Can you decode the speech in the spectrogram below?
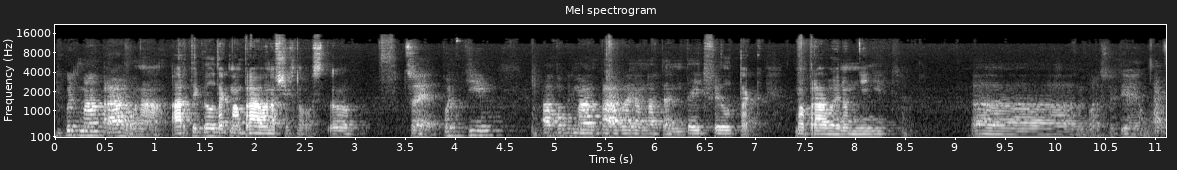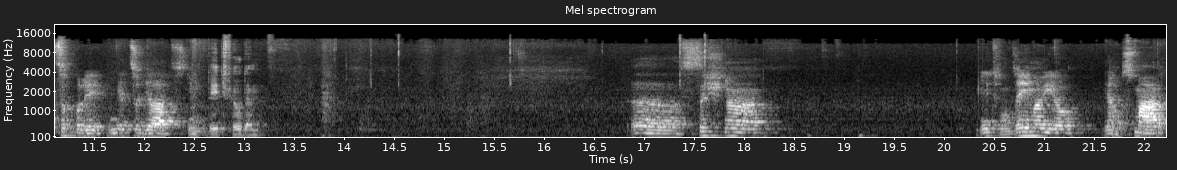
pokud mám právo na article, tak mám právo na všechno, eh, co je pod tím, a pokud mám právo jenom na ten date field, tak mám právo jenom měnit, uh, nebo respektive cokoliv, něco dělat s tím date fieldem. Uh, seš na nic moc zajímavého, jenom smart,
